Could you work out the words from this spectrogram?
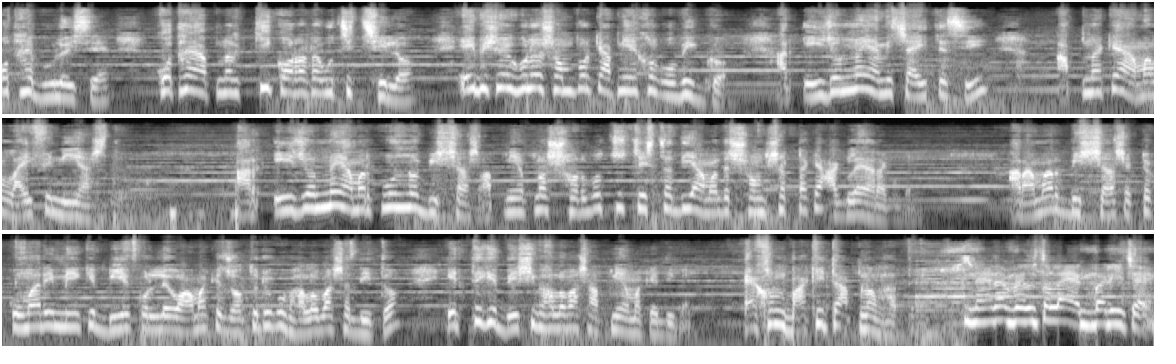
কোথায় ভুল হয়েছে কোথায় আপনার কি করাটা উচিত ছিল, এই বিষয়গুলো সম্পর্কে আপনি এখন অভিজ্ঞ। আর এই জন্যই আমি চাইতেছি আপনাকে আমার লাইফে নিয়ে আসতে। আর এই জন্যই আমার পূর্ণ বিশ্বাস, আপনি আপনার সর্বোচ্চ চেষ্টা দিয়ে আমাদের সংসারটাকে আগলায় রাখবেন। আর আমার বিশ্বাস একটা কুমারী মেয়েকে বিয়ে করলেও আমাকে যতটুকু ভালোবাসা দিত এর থেকে বেশি ভালোবাসা আপনি আমাকে দিবেন। এখন বাকিটা আপনার হাতে। ন্যাড়া বেলতলা একবারই যায়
